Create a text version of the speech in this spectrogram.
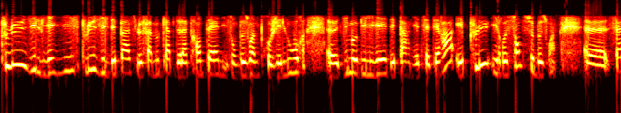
plus ils vieillissent, plus ils dépassent le fameux cap de la trentaine, ils ont besoin de projets lourds, euh, d'immobilier, d'épargne, etc. et plus ils ressentent ce besoin. Euh, ça,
